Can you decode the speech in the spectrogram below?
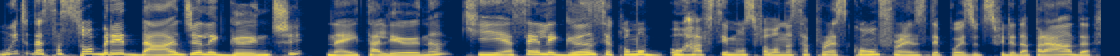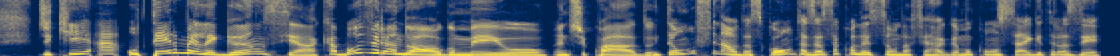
muito dessa sobriedade elegante né, italiana, que essa elegância, como o Raf Simons falou nessa press conference depois do desfile da Prada, de que a, o termo elegância acabou virando algo meio antiquado. Então, no final das contas, essa coleção da Ferragamo consegue trazer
